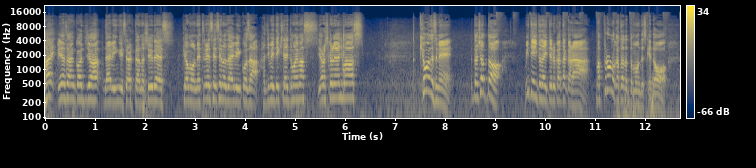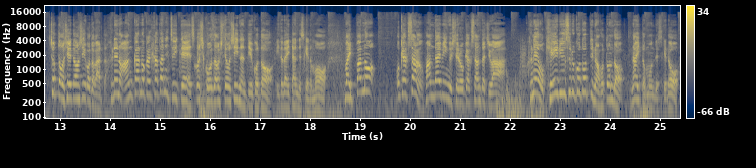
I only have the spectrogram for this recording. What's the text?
はい皆さんこんにちは。ダイビングインストラクターのしゅうです。今日も熱烈先生のダイビング講座始めていきたいと思います。よろしくお願いします。今日はですねちょっと見ていただいてる方からまあプロの方だと思うんですけどちょっと教えてほしいことがあった。船のアンカーの書き方について少し講座をしてほしいなんていうことをいただいたんですけどもまあ一般のお客さんファンダイビングしてるお客さんたちは船を係留することっていうのはほとんどないと思うんですけど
